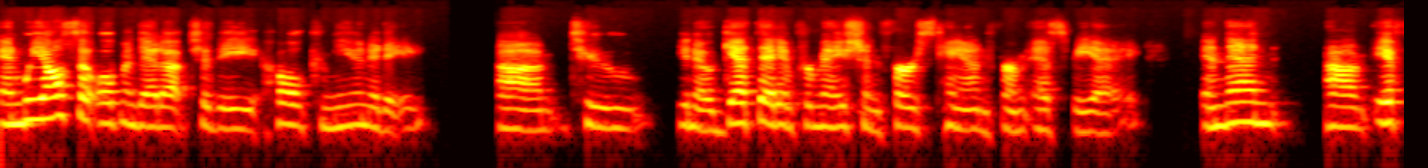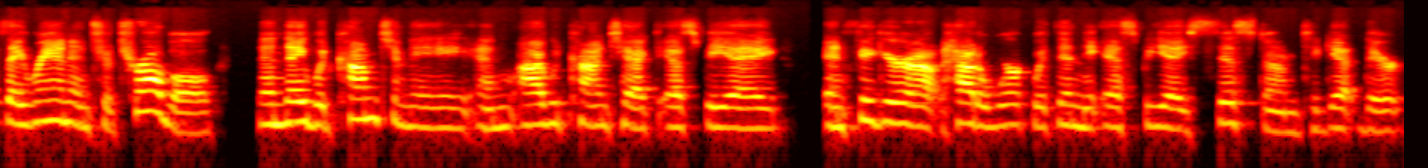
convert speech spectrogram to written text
And we also opened that up to the whole community um, to, you know, get that information firsthand from SBA. And then um, if they ran into trouble, then they would come to me and I would contact SBA and figure out how to work within the SBA system to get their,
